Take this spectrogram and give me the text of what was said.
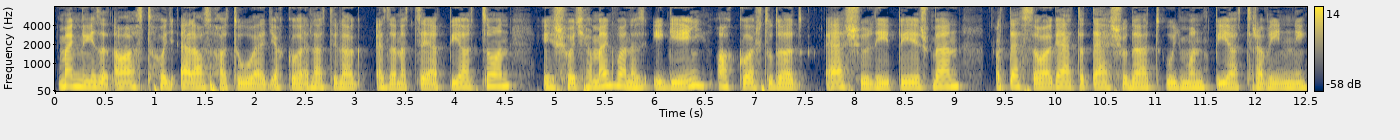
megnézed azt, hogy eladható-e gyakorlatilag ezen a célpiacon, és hogyha megvan az igény, akkor tudod első lépésben a te szolgáltatásodat úgymond piacra vinni.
